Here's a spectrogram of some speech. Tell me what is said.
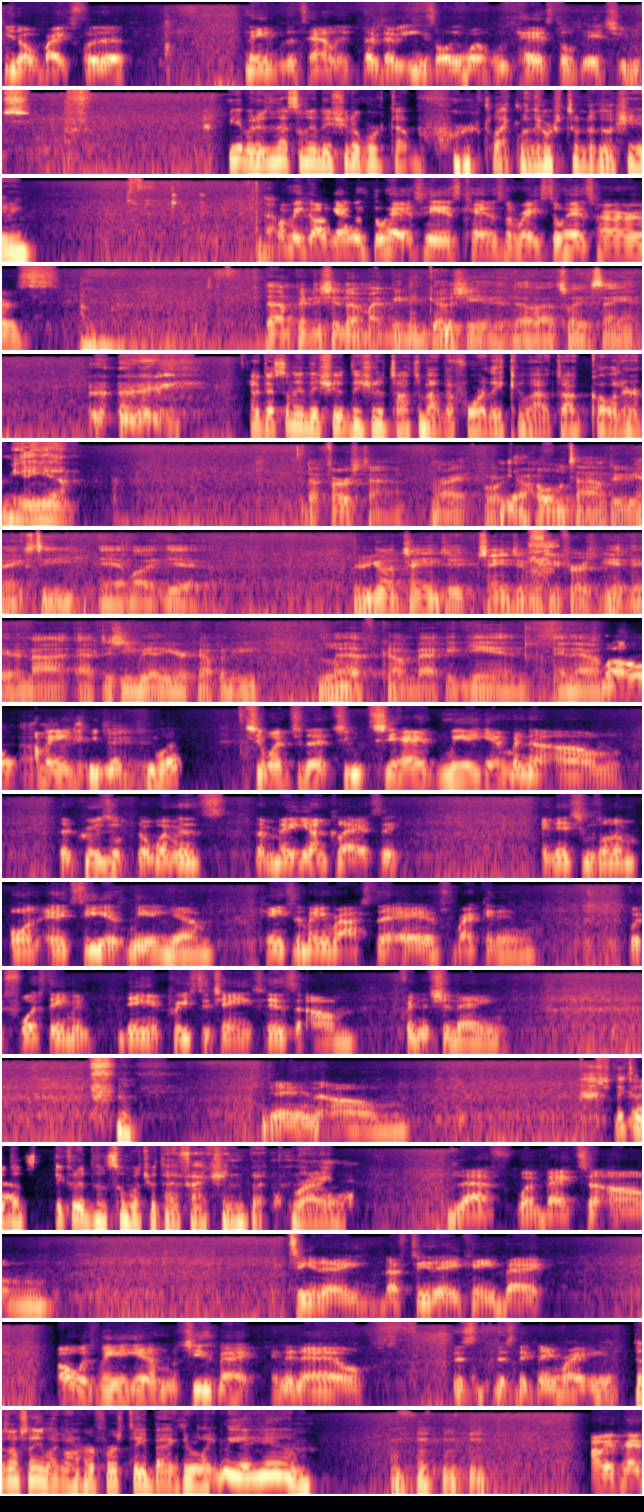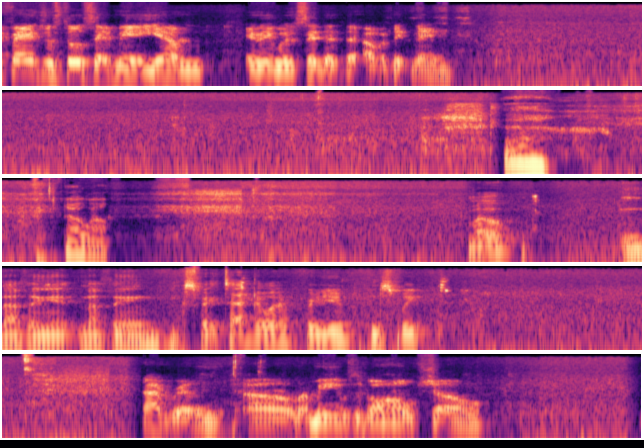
you know, rights for the name of the talent. WWE is the only one who has those issues. Yeah, but isn't that something they should have worked out before, like when they were still negotiating? I mean, Gargano still has his. Candice LeRae still has hers. I'm pretty sure that might be negotiated though. That's what he's saying. That's something they should they should have talked about before they come out talk, calling her Mia Yim. The first time, right? Or Yeah. the whole time through NXT, and like, yeah. If you're gonna change it, change it when she first get there, not after she been in your company, left, come back again, and now. Well, I mean, she, change went- she it. went. She went to the. She she had Mia Yim in the um the cruise the women's the Mae Young Classic, and then she was on on NXT as Mia Yim. Came to the main roster as Reckoning, which forced Damon Damien Priest to change his um finisher name. then um They could have done they could have done so much with that faction, but no. Right. left, went back to um TNA, left TNA, came back. Oh, it's Mia Yim. She's back, and then now this this nickname right here. That's what I'm saying. Like on her first day back, they were like Mia Yim. I mean, fans would still say Mia Yim, and they would say that the other nickname. Oh well. Mo, nothing, nothing spectacular for you this week. Not really. Um, I mean, it was a go home show.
